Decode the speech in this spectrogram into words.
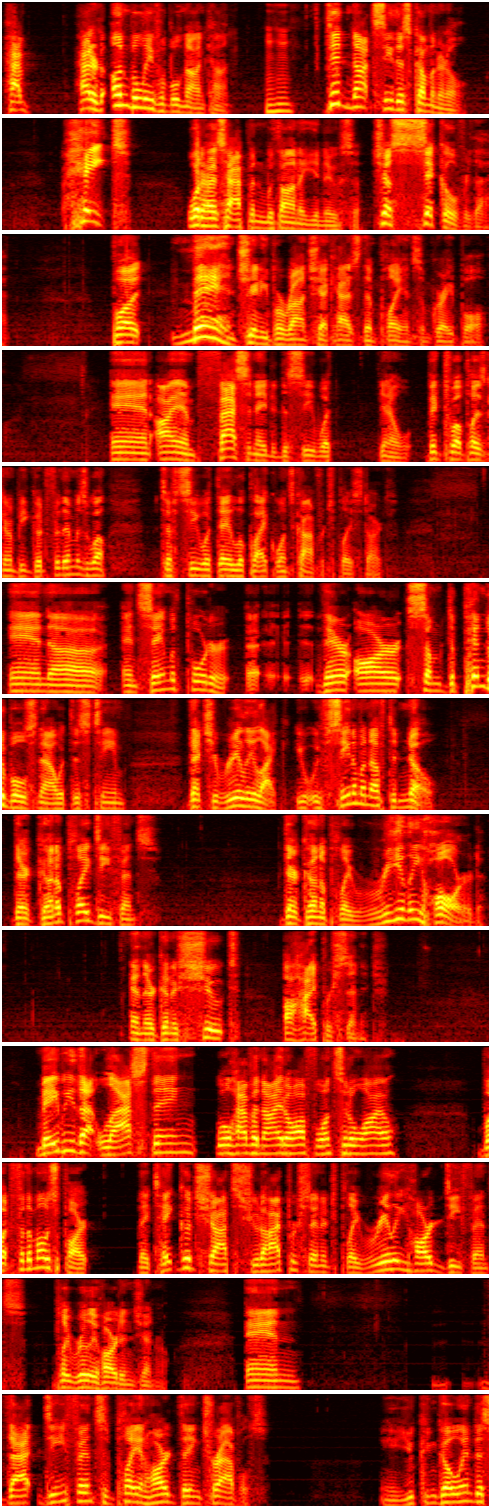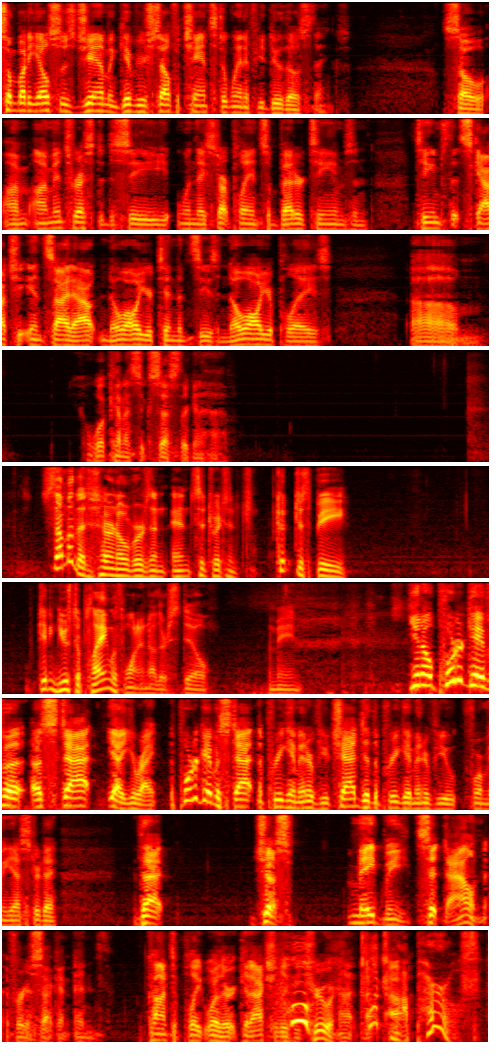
have had an unbelievable non-con. Mm-hmm. Did not see this coming at all. Hate what has happened with Ana Llanusa. Just sick over that. But man, Jennie Baranczyk has them playing some great ball. And I am fascinated to see what, you know, Big 12 play is going to be good for them as well, to see what they look like once conference play starts. And uh, and same with Porter. Uh, there are some dependables now with this team that you really like. You, we've seen them enough to know they're gonna play defense. They're gonna play really hard, and they're to shoot a high percentage. Maybe that last thing will have a night off once in a while, but for the most part, they take good shots, shoot a high percentage, play really hard defense, play really hard in general. And that defense and playing hard thing travels. You can go into somebody else's gym and give yourself a chance to win if you do those things. So I'm I'm interested to see when they start playing some better teams and teams that scout you inside out, know all your tendencies, know all your plays. Um, what kind of success they're going to have. Some of the turnovers and, and situations could just be getting used to playing with one another still. I mean, You know, Porter gave a, a stat. Yeah, you're right. Porter gave a stat in the pregame interview. Chad did the pregame interview for me yesterday that just made me sit down for a second and contemplate whether it could actually be true or not. clutch Uh, my pearls.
